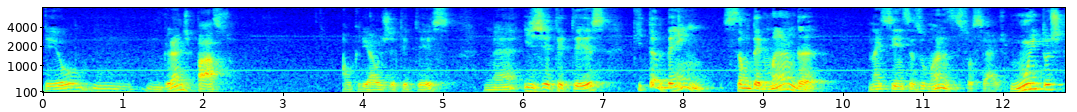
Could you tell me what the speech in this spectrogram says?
deu um, um grande passo ao criar os GTTs, né? e GTTs que também são demanda nas ciências humanas e sociais. Muitos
